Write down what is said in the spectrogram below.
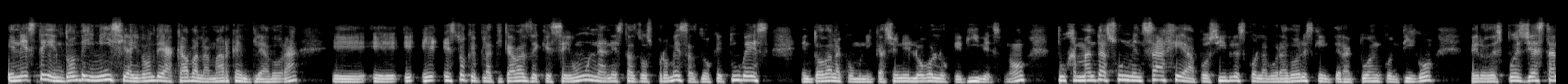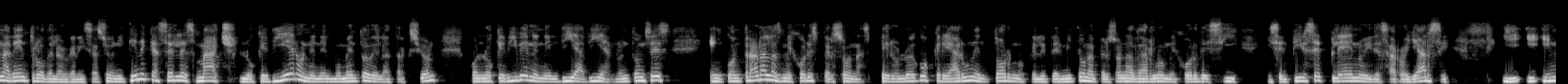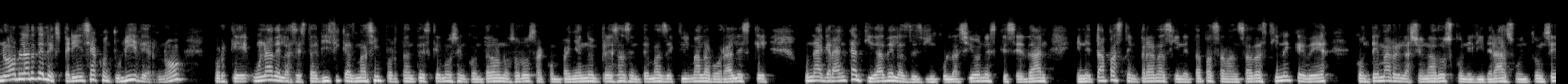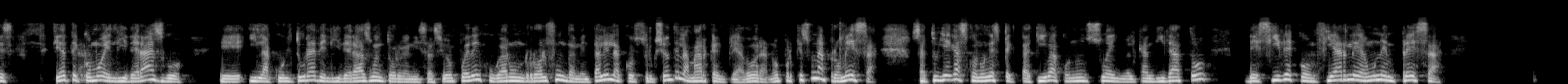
en este, en dónde inicia y dónde acaba la marca empleadora, eh, eh, eh, esto que platicabas de que se unan estas dos promesas, lo que tú ves en toda la comunicación y luego lo que vives, ¿no? Tú mandas un mensaje a posibles colaboradores que interactúan contigo, pero después ya están adentro de la organización y tiene que hacerles match lo que vieron en el momento de la atracción con lo que viven en el día a día, ¿no? Entonces, encontrar a las mejores personas, pero luego crear un entorno que le permita a una persona dar lo mejor de sí y sentirse pleno y desarrollarse. Y no hablar de la experiencia con tu líder, ¿no? Porque una de las estadísticas más importantes que hemos encontrado nosotros acompañando empresas en temas de clima laboral es que una gran cantidad de las desvinculaciones que se dan en etapas tempranas y en etapas avanzadas tienen que ver con temas relacionados con el liderazgo. Entonces, fíjate cómo el liderazgo eh, y la cultura de liderazgo en tu organización pueden jugar un rol fundamental en la construcción de la marca empleadora, ¿no? Porque es una promesa. O sea, tú llegas con una expectativa, con un sueño. El candidato decide confiarle a una empresa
